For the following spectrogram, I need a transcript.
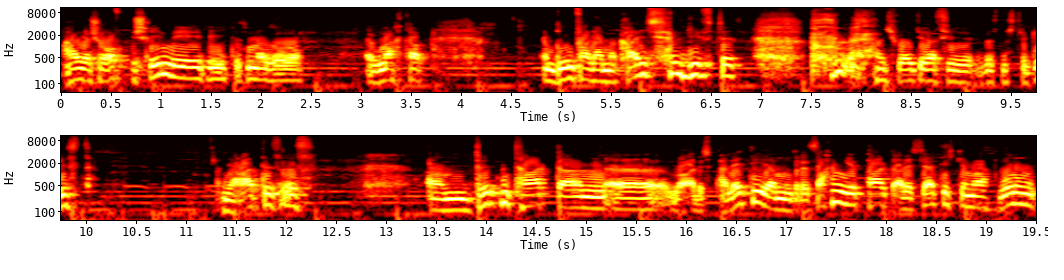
Habe ja schon oft beschrieben, wie, wie ich das immer so gemacht habe. In dem Fall haben wir kalt entgiftet. Ich wollte, dass sie das nicht vergisst, wie hart das ist. Am dritten Tag dann äh, war das Paletti, wir haben unsere Sachen gepackt, alles fertig gemacht, Wohnung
